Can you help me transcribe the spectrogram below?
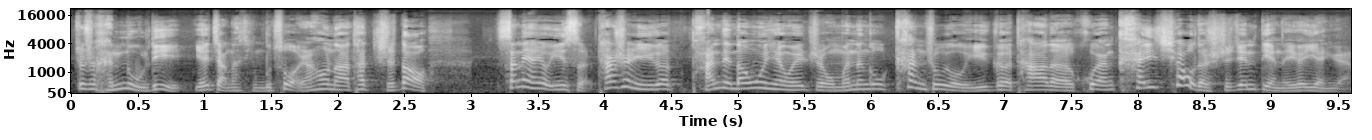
就是很努力，也讲的挺不错。然后呢，他直到三 D 很有意思，他是一个盘点到目前为止，我们能够看出有一个他的忽然开窍的时间点的一个演员。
